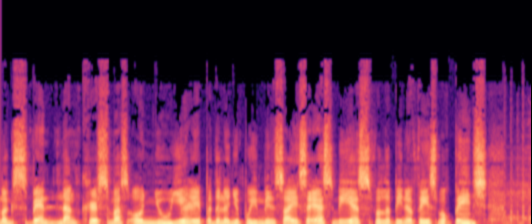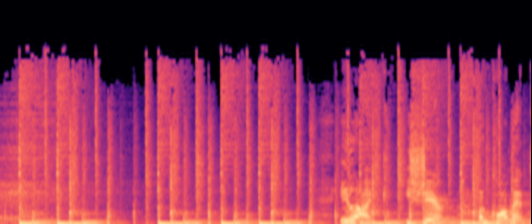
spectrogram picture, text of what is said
mag-spend ng Christmas o New Year? Eh, padala niyo po yung mensahe sa SBS Filipino Facebook page I-like, i-share, mag-comment,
